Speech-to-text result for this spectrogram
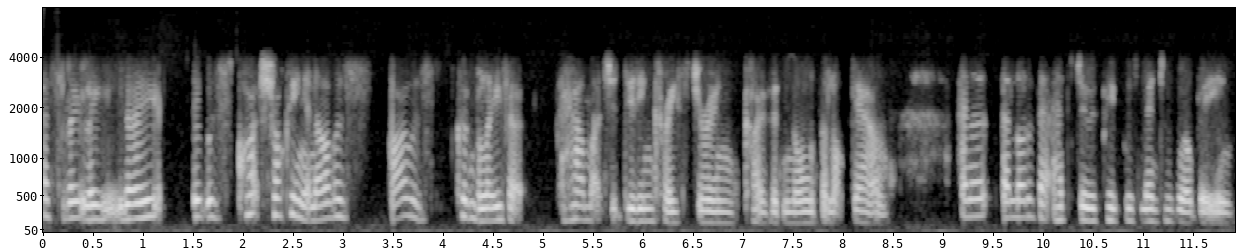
Absolutely, you know, it was quite shocking, and I was, I was, couldn't believe it how much it did increase during COVID and all of the lockdowns, and a, a lot of that had to do with people's mental well-being,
